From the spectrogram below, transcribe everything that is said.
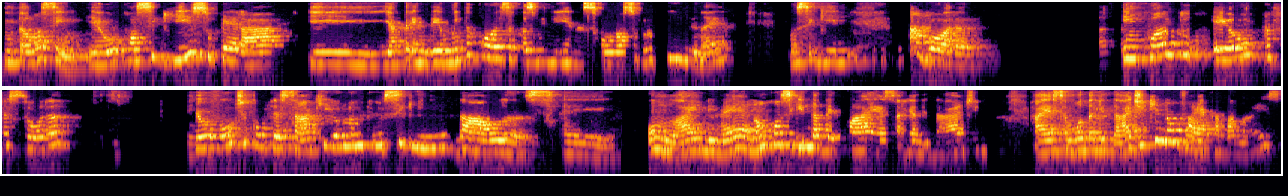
Então, assim, eu consegui superar e, e aprender muita coisa com as meninas, com o nosso grupinho, né? Consegui. Agora, enquanto eu, professora, eu vou te confessar que eu não consegui dar aulas é, online, né? Não consegui me adequar a essa realidade, a essa modalidade que não vai acabar mais,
